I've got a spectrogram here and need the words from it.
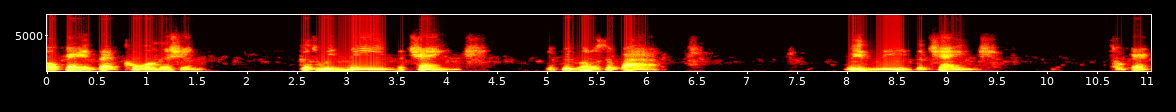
okay, that coalition. Because we need the change if we're going to survive. We need the change, okay?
